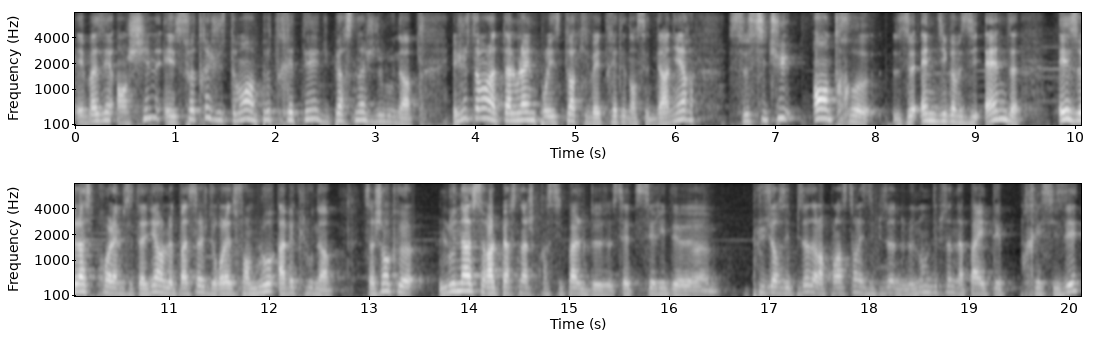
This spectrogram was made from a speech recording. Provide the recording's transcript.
est basée en Chine et souhaiterait justement un peu traiter du personnage de Luna. Et justement, la timeline pour l'histoire qui va être traitée dans cette dernière se situe entre The Ending of the End et The Last Problem, c'est-à-dire le passage du relais de Flambeau avec Luna. Sachant que Luna sera le personnage principal de cette série de euh, plusieurs épisodes. Alors pour l'instant, les épisodes, le nombre d'épisodes n'a pas été précisé.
